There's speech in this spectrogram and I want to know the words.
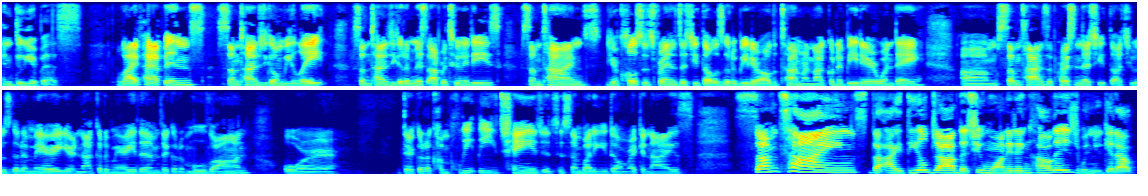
and do your best. Life happens. Sometimes you're going to be late. Sometimes you're going to miss opportunities. Sometimes your closest friends that you thought was going to be there all the time are not going to be there one day. Um, sometimes the person that you thought you was going to marry, you're not going to marry them. They're going to move on or they're going to completely change into somebody you don't recognize. Sometimes the ideal job that you wanted in college, when you get out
